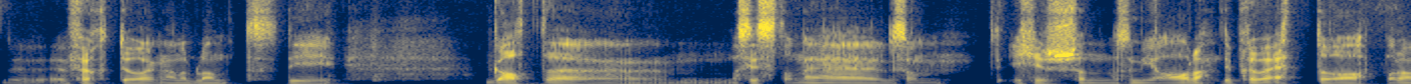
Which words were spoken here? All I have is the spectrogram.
40-åringene blant de gatenazistene liksom ikke skjønner så mye av. da. De prøver å etterape det.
